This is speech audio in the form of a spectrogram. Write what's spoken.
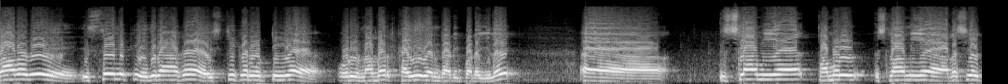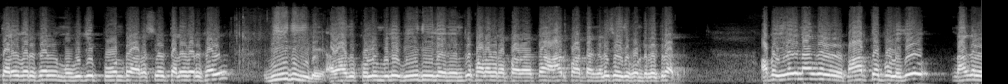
அதாவது இஸ்ரேலுக்கு எதிராக ஸ்டிக்கர் ஒட்டிய ஒரு நபர் கைது என்ற அடிப்படையிலே இஸ்லாமிய தமிழ் இஸ்லாமிய அரசியல் தலைவர்கள் முகுஜிப் போன்ற அரசியல் தலைவர்கள் வீதியிலே அதாவது கொழும்பிலே வீதியிலே நின்று பலதரப்பட்ட ஆர்ப்பாட்டங்களை செய்து கொண்டிருக்கிறார்கள். அப்ப இதை நாங்கள் பார்த்த பொழுது நாங்கள்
